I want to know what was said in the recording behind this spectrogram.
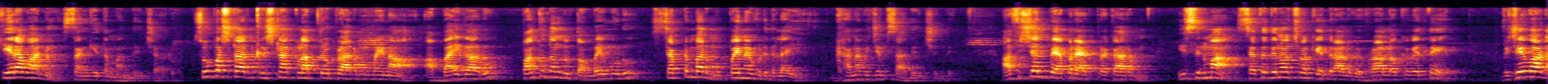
కీరవాణి సంగీతం అందించారు. సూపర్ స్టార్ కృష్ణ క్లబ్తో ప్రారంభమైన అబ్బాయి గారు పంతొమ్మిది వందల తొంభై మూడు సెప్టెంబర్ ముప్పైన విడుదలై ఘన విజయం సాధించింది. అఫీషియల్ పేపర్ యాడ్ ప్రకారం ఈ సినిమా శతదినోత్సవ కేంద్రాల వివరాల్లోకి వెళ్తే Vijayawada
